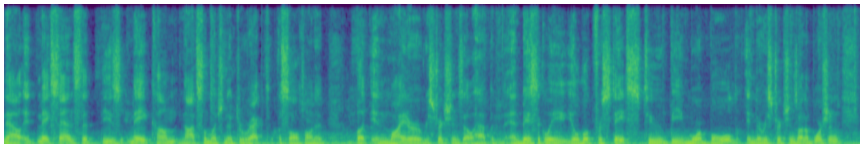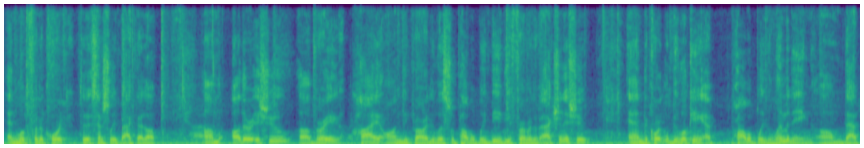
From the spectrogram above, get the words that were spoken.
Now, it makes sense that these may come not so much in a direct assault on it, but in minor restrictions that'll happen. And basically, you'll look for states to be more bold in their restrictions on abortion and look for the court to essentially back that up. Um, other issue, uh, very high on the priority list would probably be the affirmative action issue and the court will be looking at probably limiting um, that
